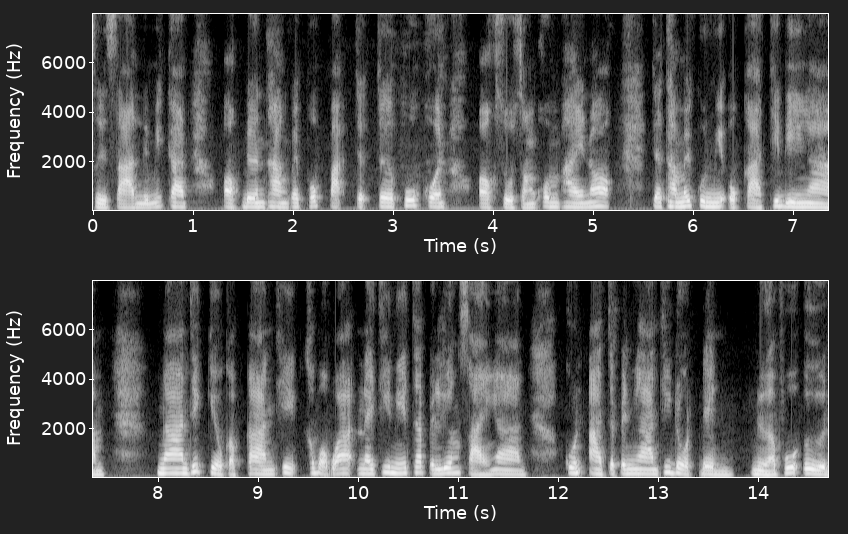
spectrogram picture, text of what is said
สื่อสารหรือมีการออกเดินทางไปพบปะเจอเจอผู้คนออกสู่สังคมภายนอก จะทำให้คุณมีโอกาสที่ดีงาม งานที่เกี่ยวกับการที่เขาบอกว่าในที่นี้ถ้าเป็นเรื่องสายงาน คุณอาจจะเป็นงานที่โดดเด่นเหนือผู้อื่น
